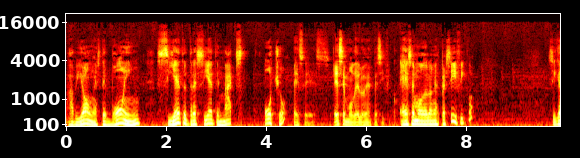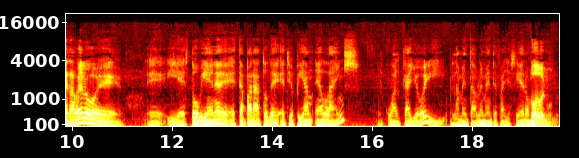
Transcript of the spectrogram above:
avión, este Boeing 737 MAX 8 Ese es. Ese modelo en específico. ese modelo en específico. Así que Ravelo, eh, eh, y esto viene de este aparato de Ethiopian Airlines, el cual cayó y lamentablemente fallecieron Todo el mundo.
